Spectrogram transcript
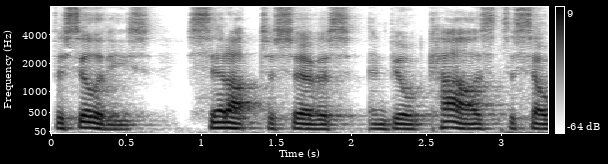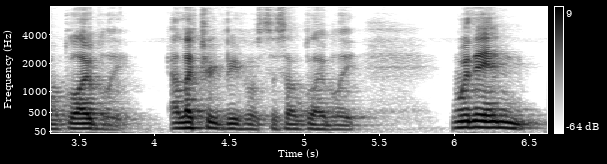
facilities set up to service and build cars to sell globally, electric vehicles to sell globally within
